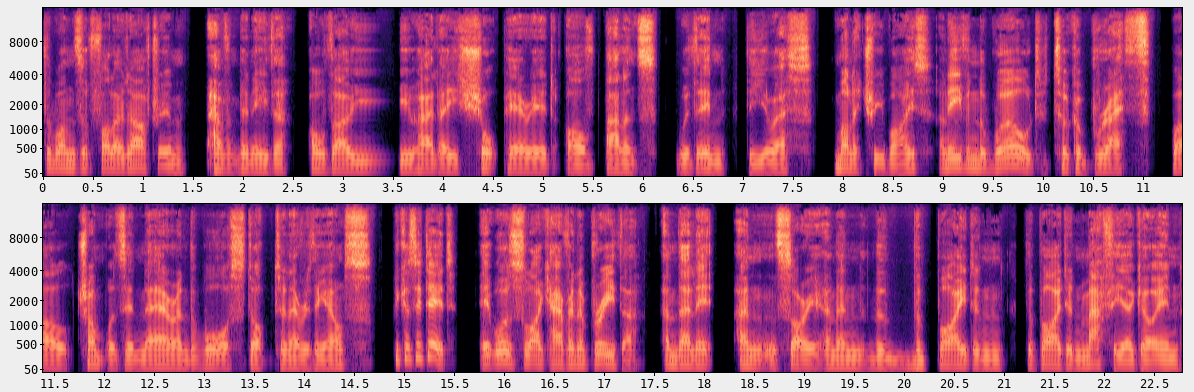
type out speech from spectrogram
the ones that followed after him haven't been either although you, had a short period of balance within the US monetary wise, and even the world took a breath while Trump was in there and the war stopped and everything else because it did. It was like having a breather, and then it and sorry, and then the the Biden the Biden mafia got in.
